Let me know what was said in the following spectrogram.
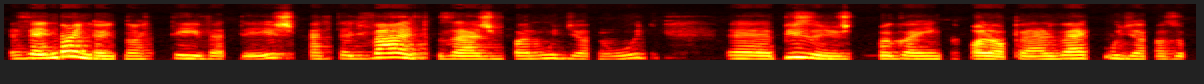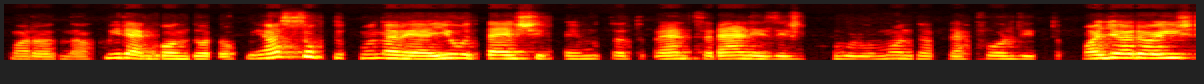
Ez egy nagyon nagy tévedés, mert egy változásban ugyanúgy bizonyos dolgaink, alapelvek ugyanazok maradnak. Mire gondolok? Mi azt szoktuk mondani, hogy a jó teljesítménymutató rendszer elnézést angolul mondat lefordító magyarra is,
